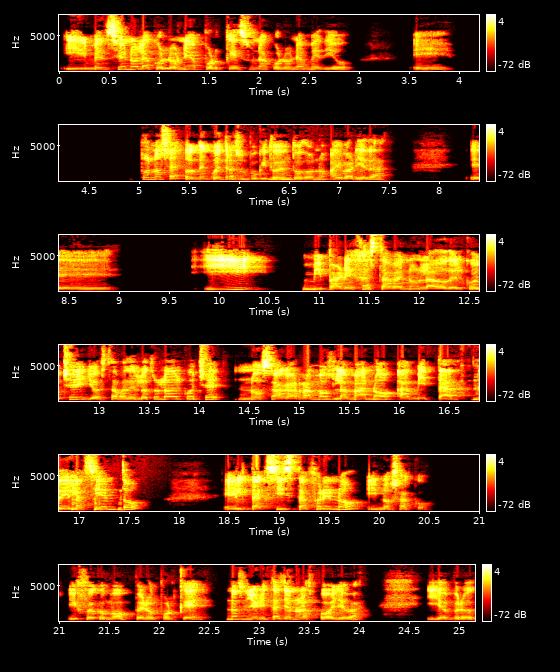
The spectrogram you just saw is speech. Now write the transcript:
y menciono la colonia porque es una colonia medio, eh, pues no sé, donde encuentras un poquito de todo, ¿no? Hay variedad. Eh, y mi pareja estaba en un lado del coche y yo estaba del otro lado del coche. Nos agarramos la mano a mitad del asiento. El taxista frenó y nos sacó. Y fue como, ¿pero por qué? No, señorita, ya no las puedo llevar. Y yo, pero,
